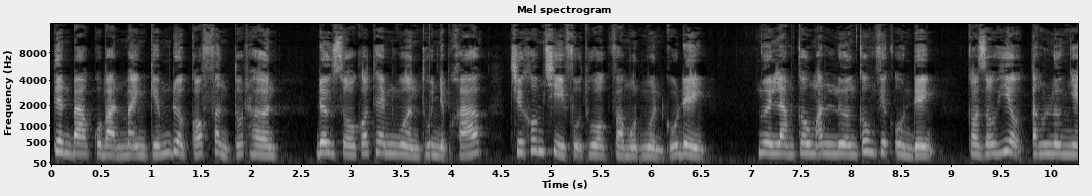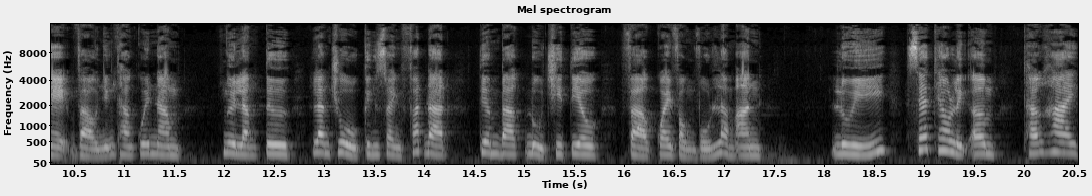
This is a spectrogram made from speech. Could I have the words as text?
tiền bạc của bản mệnh kiếm được có phần tốt hơn, đơn số có thêm nguồn thu nhập khác, chứ không chỉ phụ thuộc vào một nguồn cố định. Người làm công ăn lương công việc ổn định, có dấu hiệu tăng lương nhẹ vào những tháng cuối năm, người làm tư, làm chủ kinh doanh phát đạt, tiêm bạc đủ chi tiêu và quay vòng vốn làm ăn. Lưu ý, xét theo lịch âm, tháng 2,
